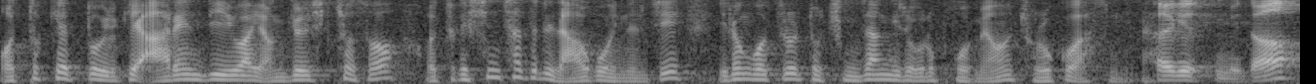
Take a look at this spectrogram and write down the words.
어떻게 또 이렇게 R&D와 연결시켜서 어떻게 신차들이 나오고 있는지 이런 것들을 또 중장기적으로 보면 좋을 것 같습니다. 알겠습니다.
